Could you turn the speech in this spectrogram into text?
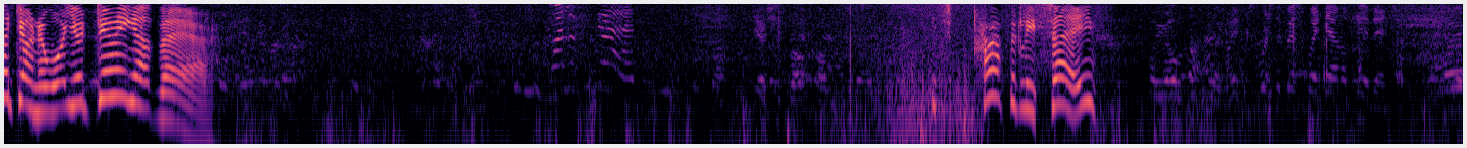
I don't know what you're doing up there. It's perfectly safe. what's the best way down off here then?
